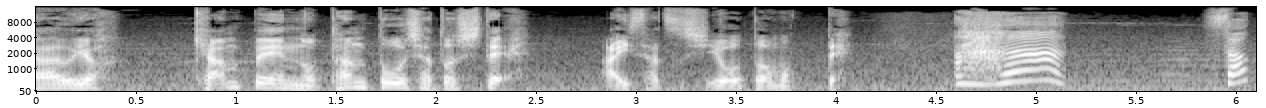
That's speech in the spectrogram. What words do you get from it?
ら。違うよ。キャンペーンの担当者として挨拶しようと思ってあはそっか。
